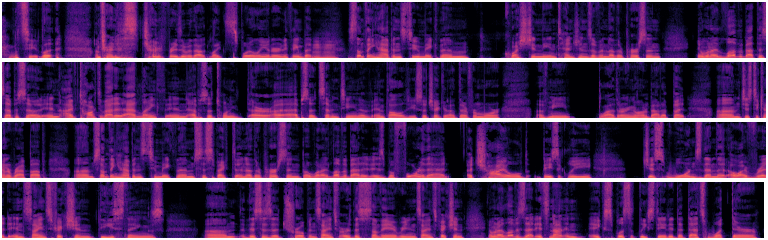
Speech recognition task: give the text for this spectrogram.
let's see let, i'm trying to trying to phrase it without like spoiling it or anything but something happens to make them question the intentions of another person and what i love about this episode and i've talked about it at length in episode 20 or uh, episode 17 of anthology so check it out there for more of me blathering on about it. But um, just to kind of wrap up, um, something happens to make them suspect another person. But what I love about it is before that, a child basically just warns them that, oh, I've read in science fiction these things. Um, this is a trope in science, or this is something I read in science fiction. And what I love is that it's not in, explicitly stated that that's what they're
